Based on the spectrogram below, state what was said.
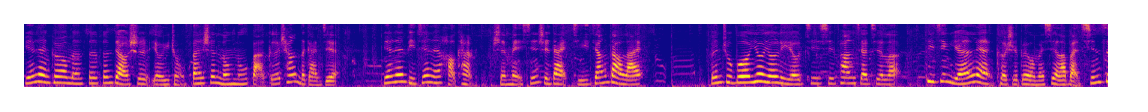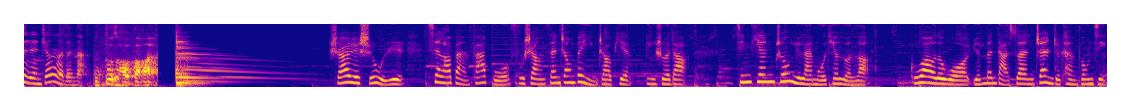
圆脸 girl 们纷纷表示，有一种翻身农奴把歌唱的感觉。圆脸比尖脸好看，审美新时代即将到来。本主播又有理由继续胖下去了，毕竟圆脸可是被我们蟹老板亲自认证了的呢。你肚子好大啊！十二月十五日，谢老板发博附上三张背影照片，并说道：“今天终于来摩天轮了。孤傲的我原本打算站着看风景，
